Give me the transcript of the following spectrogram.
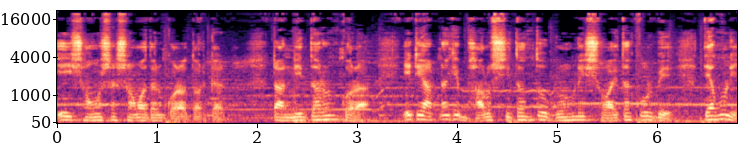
এই সমস্যার সমাধান করা দরকার, তা নির্ধারণ করা। এটি আপনাকে ভালো সিদ্ধান্ত গ্রহণে সহায়তা করবে। তেমনি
